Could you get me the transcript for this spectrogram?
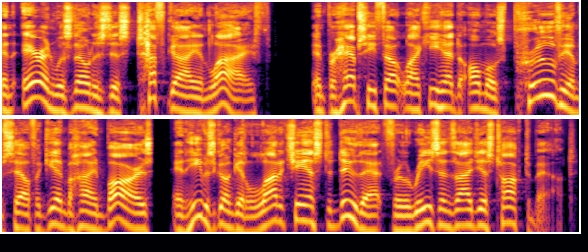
And Aaron was known as this tough guy in life, and perhaps he felt like he had to almost prove himself again behind bars, and he was going to get a lot of chance to do that for the reasons I just talked about.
